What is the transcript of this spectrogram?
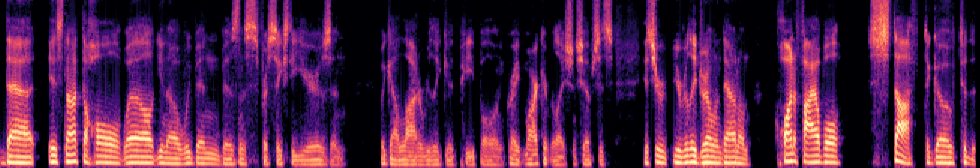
That it's not the whole. Well, you know, we've been in business for sixty years and we got a lot of really good people and great market relationships. It's it's you're you're really drilling down on quantifiable stuff to go to the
